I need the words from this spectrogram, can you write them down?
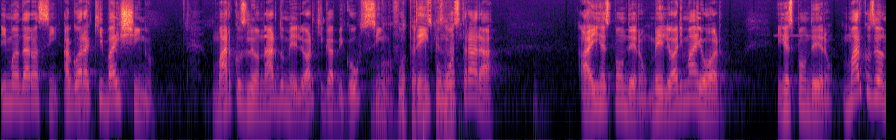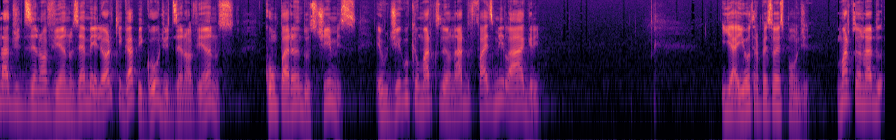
e mandaram assim, agora aqui baixinho. Marcos Leonardo melhor que Gabigol? Sim, o tempo mostrará. Aí responderam, melhor e maior. E responderam, Marcos Leonardo de 19 anos é melhor que Gabigol de 19 anos? Comparando os times, eu digo que o Marcos Leonardo faz milagre. E aí outra pessoa responde, Marcos Leonardo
